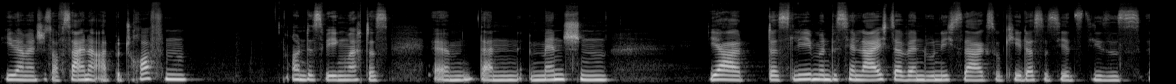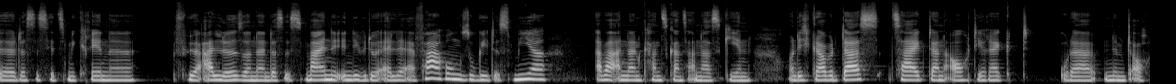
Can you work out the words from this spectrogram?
jeder Mensch ist auf seine Art betroffen. Und deswegen macht es ähm, dann Menschen, ja, das Leben ein bisschen leichter, wenn du nicht sagst, okay, das ist jetzt dieses, äh, das ist jetzt Migräne für alle, sondern das ist meine individuelle Erfahrung, so geht es mir, aber anderen kann es ganz anders gehen. Und ich glaube, das zeigt dann auch direkt oder nimmt auch,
